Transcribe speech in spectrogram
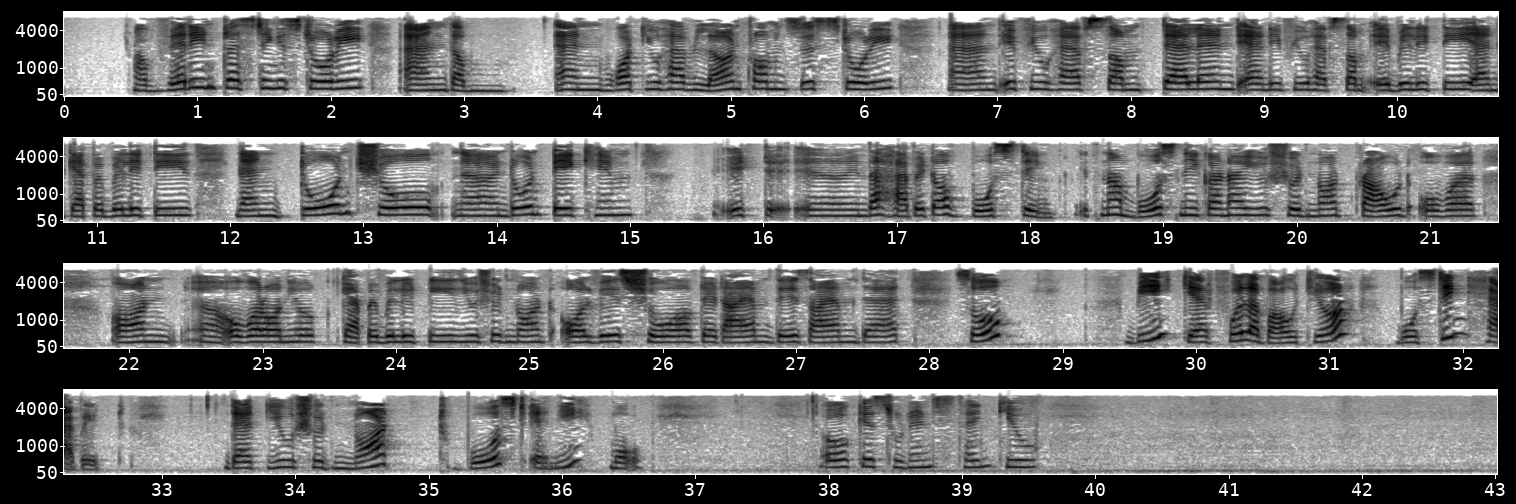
a very interesting story and the and what you have learned from this story. And if you have some talent and if you have some ability and capabilities then don't show uh, don't take him it uh, in the habit of boasting. Itna boast nahi karna you should not proud over on uh, over on your capabilities. You should not always show off that i am this i am that. So be careful about your boasting habit that you should not boast any more okay students thank you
